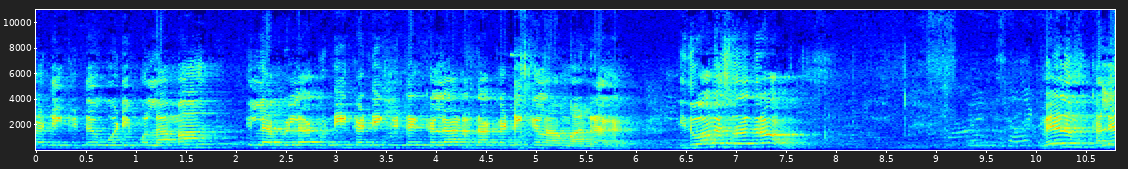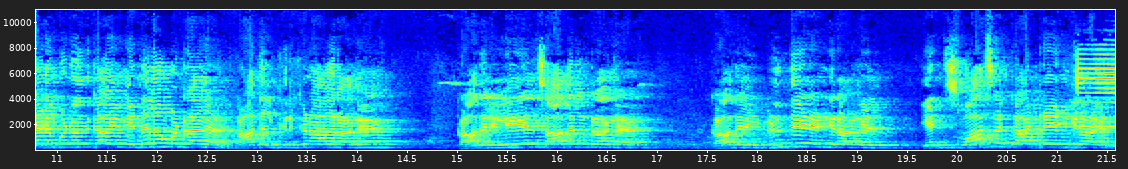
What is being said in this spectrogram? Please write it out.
கட்டிக்கிட்டு ஓடி போலாமா? இல்ல பிள்ளை குட்டி கட்டிக்கிட்டு கல்யாணத்தா கட்டிக்கலாமான்றாங்க இதுவாங்க சுதந்திரம். மேலும் கல்யாணம் பண்ணுவதற்காக இவங்க என்னெல்லாம் பண்றாங்க? காதல் கிறுக்கன் காதலிலேயே சாதல்ன்றாங்க. காதலில் விழுந்தேன் என்கிறார்கள். என் சுவாச காற்றே என்கிறார்கள்.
